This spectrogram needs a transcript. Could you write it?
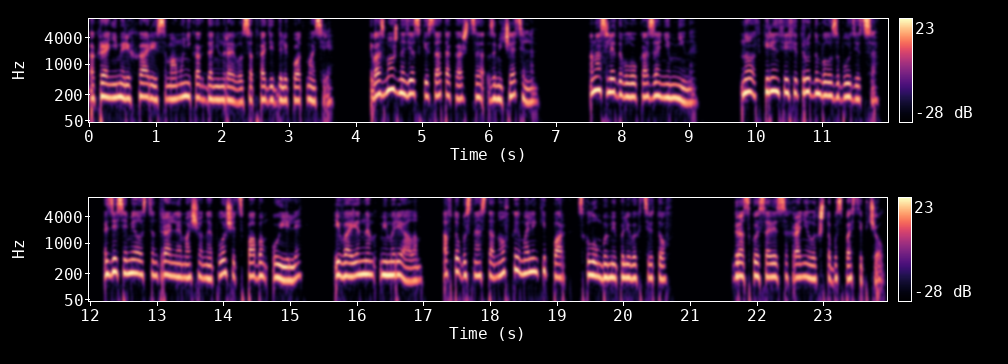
По крайней мере, Харри самому никогда не нравилось отходить далеко от матери. И, возможно, детский сад окажется замечательным. Она следовала указаниям Нины. Но в Киринфифе трудно было заблудиться. Здесь имелась центральная мощеная площадь с пабом Уилли и военным мемориалом, автобусной остановкой и маленький парк с клумбами полевых цветов. Городской совет сохранил их, чтобы спасти пчел.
